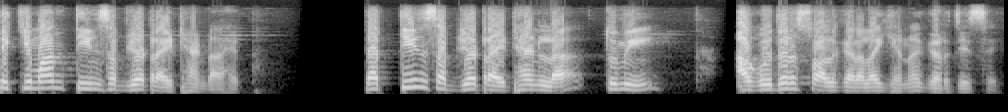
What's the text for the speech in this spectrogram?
ते किमान तीन सब्जेक्ट राईट हँड आहेत. त्या तीन सब्जेक्ट राईट हँडला तुम्ही अगोदर सॉल्व करायला घेणं गरजेचं आहे.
